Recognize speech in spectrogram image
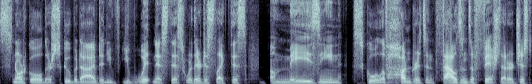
snorkeled or scuba dived, and you've you've witnessed this, where they're just like this amazing school of hundreds and thousands of fish that are just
